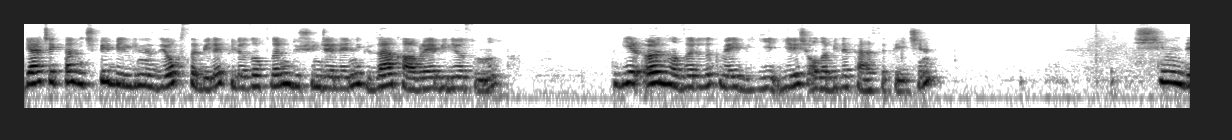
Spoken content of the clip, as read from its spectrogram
Gerçekten hiçbir bilginiz yoksa bile filozofların düşüncelerini güzel kavrayabiliyorsunuz. Bir ön hazırlık ve giriş olabilir felsefe için. Şimdi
